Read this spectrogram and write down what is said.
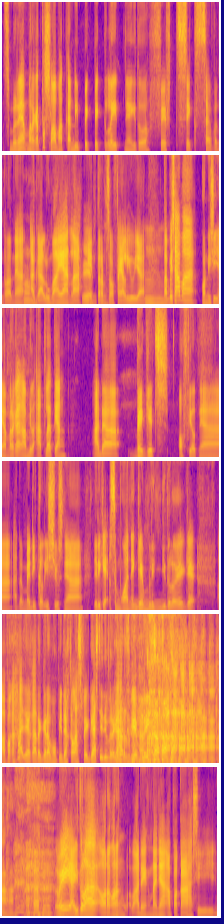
sebenarnya mereka terselamatkan di pick-pick late-nya gitu fifth, sixth, seven round-nya Hmm. agak lumayan lah Iya. in terms of value ya Hmm. tapi sama kondisinya mereka ngambil atlet yang ada baggage off fieldnya, ada medical issuesnya. Jadi kayak semuanya gambling gitu loh ya kayak apakah hanya gara-gara mau pindah ke Las Vegas jadi mereka harus gambling? Tapi ya itulah orang-orang ada yang nanya apakah si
